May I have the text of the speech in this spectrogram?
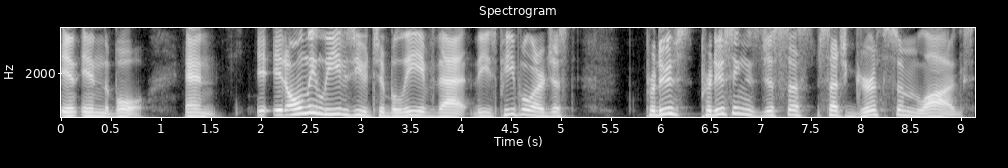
in in the bowl. And it, it only leaves you to believe that these people are just produce producing just such, such girthsome logs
